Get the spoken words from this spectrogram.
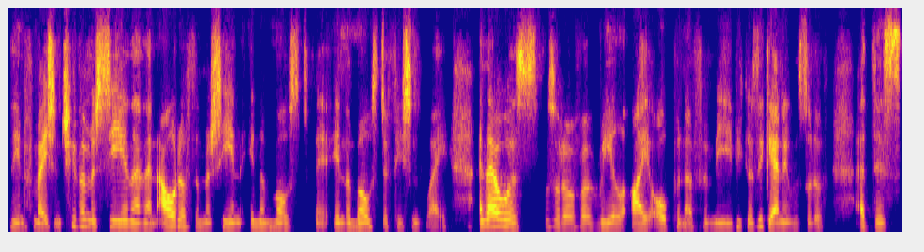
the information to the machine and then out of the machine in the most in the most efficient way. And that was sort of a real eye opener for me because again it was sort of at this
